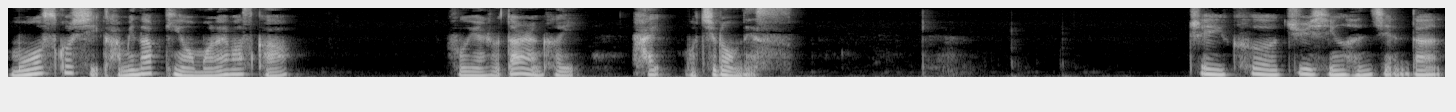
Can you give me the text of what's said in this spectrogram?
もう少し紙ナプキンをもらえますか服务员说：“当然可以。”はい、もちろんです。这一课句型很简单，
